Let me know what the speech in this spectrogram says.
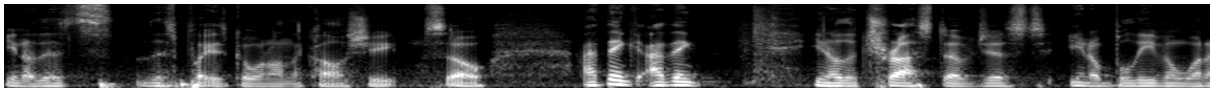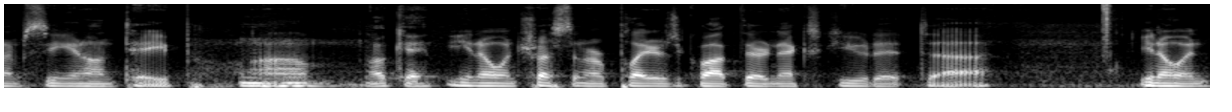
you know, this this play is going on the call sheet. So, I think I think, you know, the trust of just you know believing what I'm seeing on tape. Um, Okay. you know, and trusting our players to go out there and execute it, uh, you know, and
